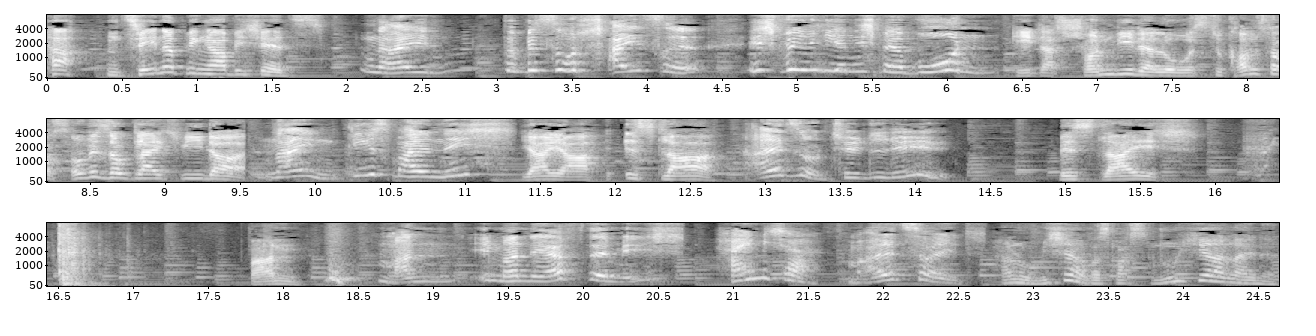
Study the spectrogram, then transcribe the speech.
Ha, ein 10er-Ping habe ich jetzt. Nein, du bist so scheiße. Ich will hier nicht mehr wohnen. Geht das schon wieder los? Du kommst doch sowieso gleich wieder. Nein, diesmal nicht. Ja, ja, ist klar. Also, Tüdelü. Bis gleich. Mann. Mann, immer nervt er mich. Hi, Micha. Mahlzeit. Hallo Micha, was machst du hier alleine?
